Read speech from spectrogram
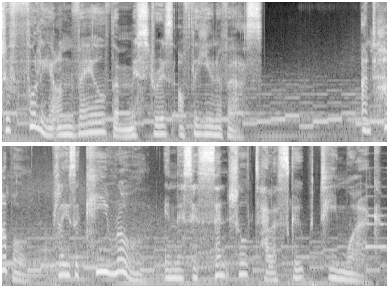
to fully unveil the mysteries of the universe. And Hubble plays a key role in this essential telescope teamwork.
